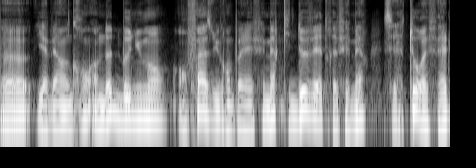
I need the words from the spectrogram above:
euh, il y avait un, grand, un autre monument en face du Grand Palais éphémère qui devait être éphémère, c'est la Tour Eiffel.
